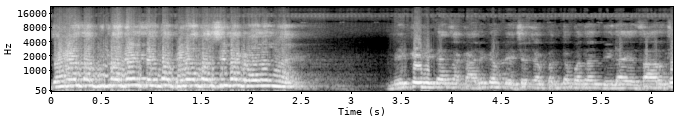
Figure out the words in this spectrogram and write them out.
जगाचा कुठला देश त्यांचा फिरायचा शिल्लक राहिलेला नाही. मेक इन इंडियाचा कार्यक्रम देशाच्या पंतप्रधान दिला याचा अर्थ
